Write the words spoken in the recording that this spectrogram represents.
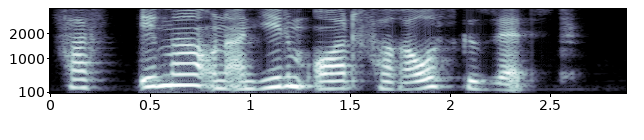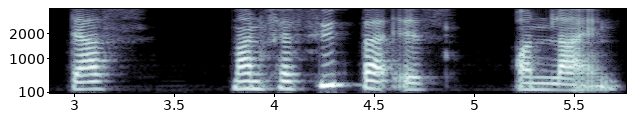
fast immer und an jedem Ort vorausgesetzt, dass man verfügbar ist online.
